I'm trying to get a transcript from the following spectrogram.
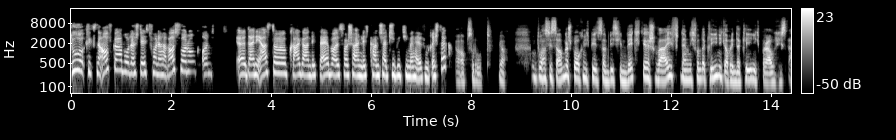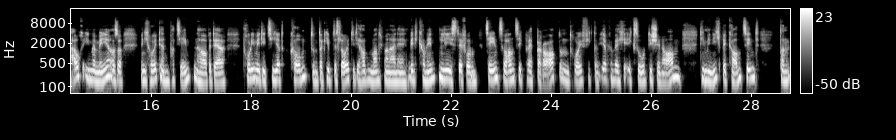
du kriegst eine Aufgabe oder stellst vor eine Herausforderung und äh, deine erste Frage an dich selber ist wahrscheinlich, kann ChatGPT mir helfen, richtig? Ja, absolut, ja. Und du hast es angesprochen, ich bin jetzt ein bisschen weggeschweift, nämlich von der Klinik, aber in der Klinik brauche ich es auch immer mehr. Also wenn ich heute einen Patienten habe, der polymediziert kommt und da gibt es Leute, die haben manchmal eine Medikamentenliste von 10, 20 Präparaten und häufig dann irgendwelche exotische Namen, die mir nicht bekannt sind, dann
